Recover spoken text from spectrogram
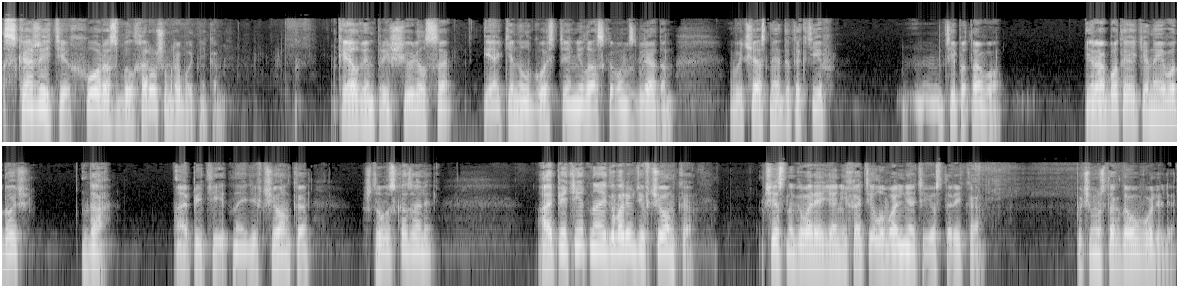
Скажите, Хорос был хорошим работником? Келвин прищурился и окинул гостя неласковым взглядом. Вы частный детектив? Типа того. И работаете на его дочь? Да. Аппетитная девчонка. Что вы сказали? Аппетитная, говорю, девчонка. Честно говоря, я не хотел увольнять ее старика. Почему же тогда уволили?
